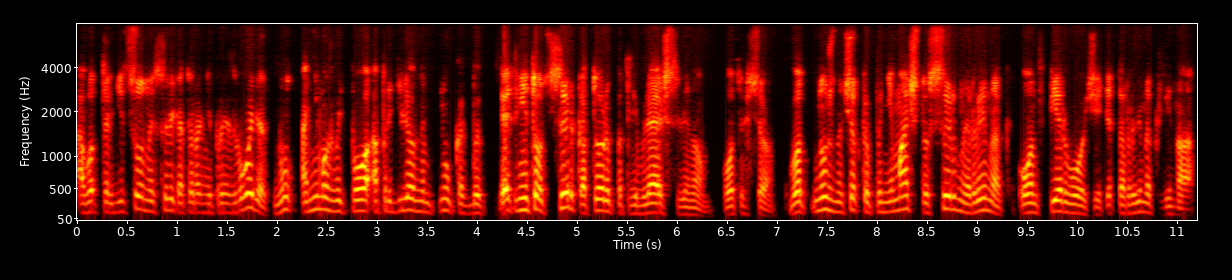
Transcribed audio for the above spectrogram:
а вот традиционные сыры, которые они производят, ну, они, может быть, по определенным, ну, как бы, это не тот сыр, который потребляешь с вином. Вот и все. Вот нужно четко понимать, что сырный рынок, он в первую очередь, это рынок вина.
